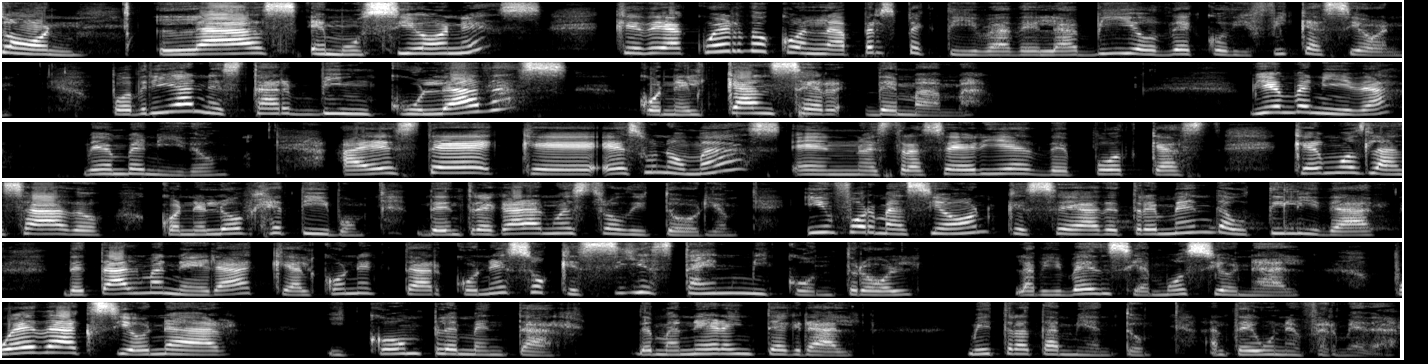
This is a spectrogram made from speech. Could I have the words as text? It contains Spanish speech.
Son las emociones que de acuerdo con la perspectiva de la biodecodificación podrían estar vinculadas con el cáncer de mama. Bienvenida, bienvenido a este que es uno más en nuestra serie de podcast que hemos lanzado con el objetivo de entregar a nuestro auditorio información que sea de tremenda utilidad, de tal manera que al conectar con eso que sí está en mi control, la vivencia emocional, pueda accionar y complementar de manera integral mi tratamiento ante una enfermedad.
